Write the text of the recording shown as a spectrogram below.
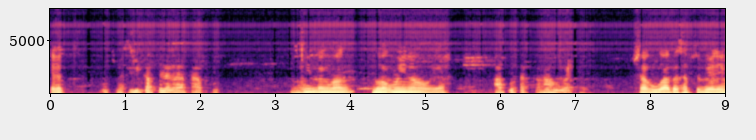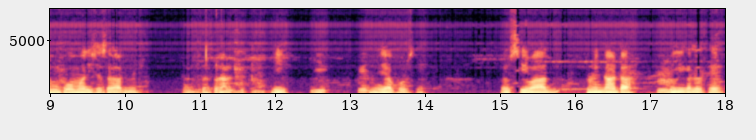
चरित्र। अच्छा ये कब से लग रहा था आपको? लगभग दो महीना हो गया। आपको शक कहाँ हुआ था? शक हुआ तो सबसे पहले हमको हमारी ससुराल में। ससुराल से? जी। जी। मिर्जापुर से। तो उसके बाद उन्हें डांटा हम्म, ये गलत है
